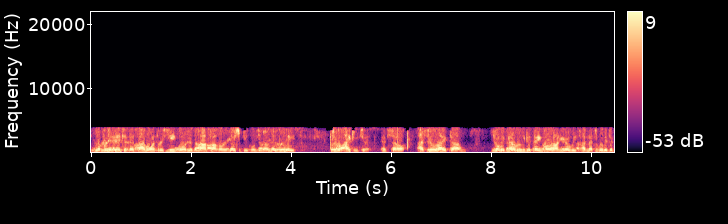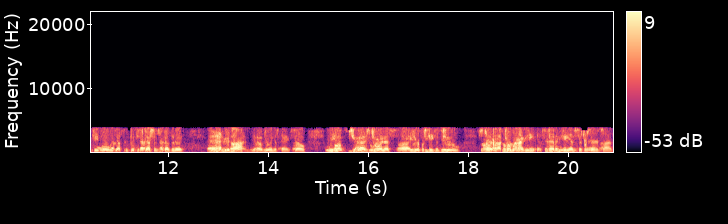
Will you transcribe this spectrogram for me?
you know, presented to the 5013C board, who are the nonprofit organization people, you know, they really took a liking to it. And so I feel like, um, you know, we've got a really good thing going on here. We've, I've met some really good people. We've got some good discussions because of it and had a good time, you know, doing this thing. So we hope you guys join us uh, here for season two starting October 19th at 7 p.m. Central Standard Time.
